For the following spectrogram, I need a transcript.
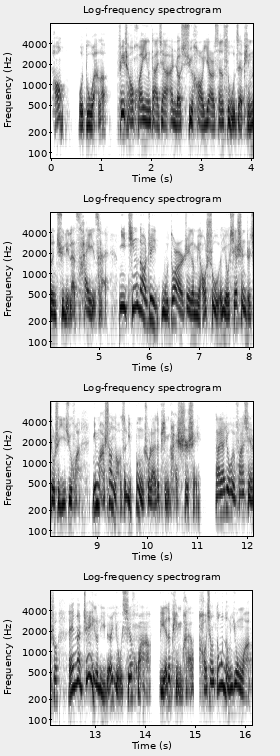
好，我读完了，非常欢迎大家按照序号一二三四五在评论区里来猜一猜。你听到这五段这个描述，有些甚至就是一句话，你马上脑子里蹦出来的品牌是谁？大家就会发现说，哎，那这个里边有些话，别的品牌好像都能用啊。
